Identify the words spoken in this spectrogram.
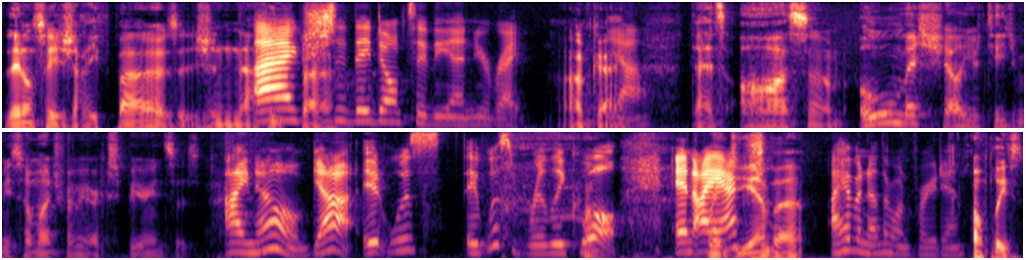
They don't say j'arrive pas. Or is it je n'arrive Actually, they don't say the end. You're right. Okay. yeah. That's awesome. Oh, Michelle, you're teaching me so much from your experiences. I know. Yeah, it was it was really cool. And I actually do you have a? I have another one for you, Dan. Oh, please.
